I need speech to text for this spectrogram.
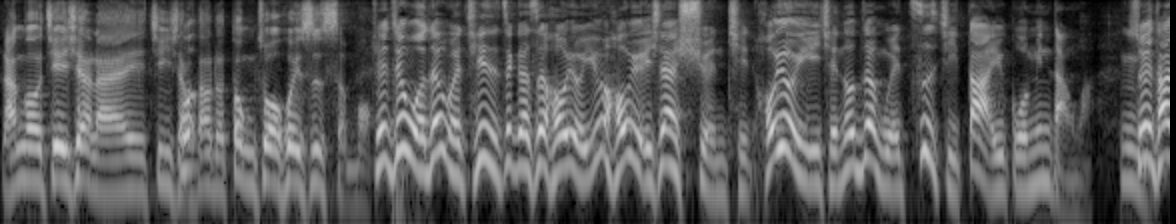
然后接下来金小刀的动作会是什么？其实我认为，其实这个是侯友因为侯友谊现在选情，侯友谊以前都认为自己大于国民党嘛，所以他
